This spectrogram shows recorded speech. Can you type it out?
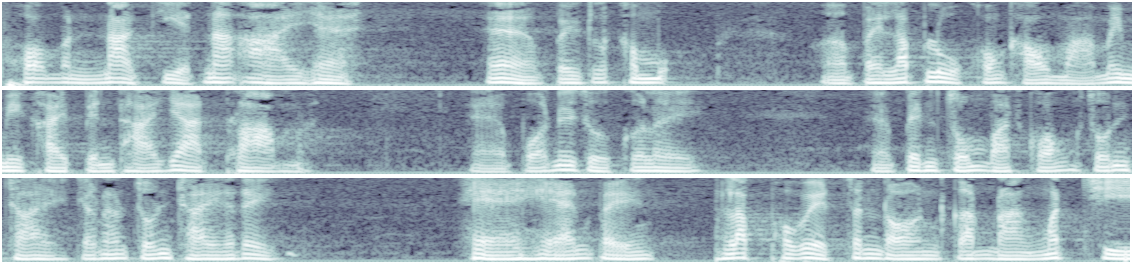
เพราะมันน่าเกลียดน่าอายใช่ไปขโมไปรับลูกของเขามา ไม่มีใครเป็นทายาทพราหมณ์ผลที่สุดก็เลยเป็นสมบัติของสนชัย จากนั้นสนชัยก็ได้แห่แหนไป รับพระเวทจันดรกับนางมัชชี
